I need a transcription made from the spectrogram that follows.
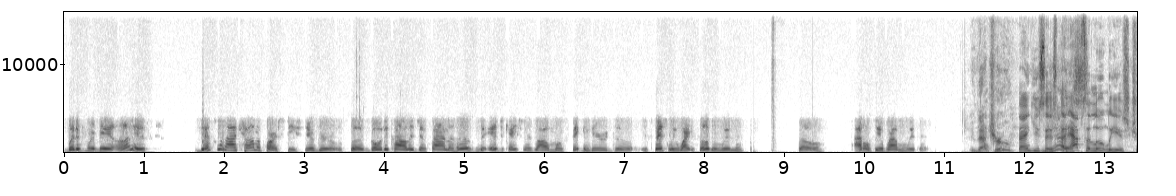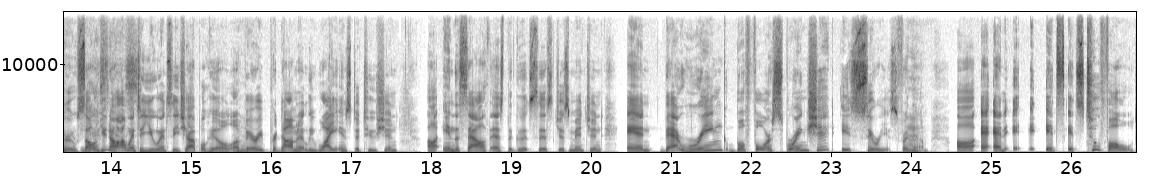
But if we're being honest, that's what our counterparts teach their girls: to go to college and find a husband. Education is almost secondary to, especially white Southern women. So I don't see a problem with it. Is that true? Thank you, sis. Yes. It absolutely is true. So, Yes, you know, I went to UNC Chapel Hill, a very predominantly white institution uh, in the South, as the good sis just mentioned. And that ring before spring shit is serious for them. Uh, and it- it- it's it's twofold.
